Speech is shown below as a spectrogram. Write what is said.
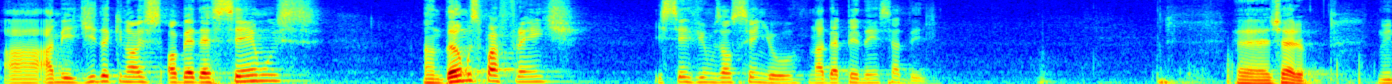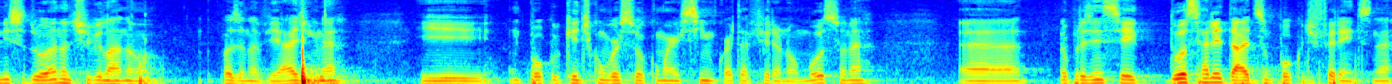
à, à medida que nós obedecemos, andamos para frente e servimos ao Senhor na dependência dele. É, Gério, no início do ano eu estive lá no, fazendo a viagem, né? E um pouco do que a gente conversou com o Marcinho quarta-feira no almoço, né? É, eu presenciei duas realidades um pouco diferentes, né?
